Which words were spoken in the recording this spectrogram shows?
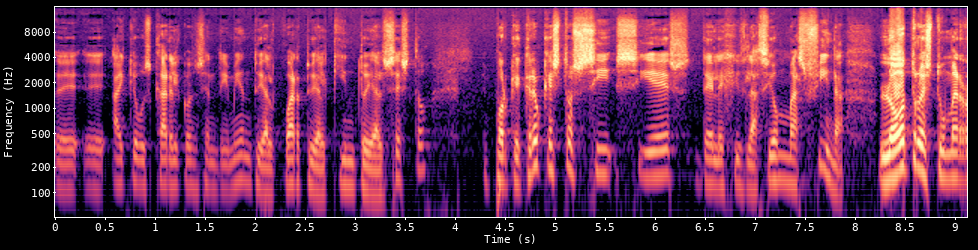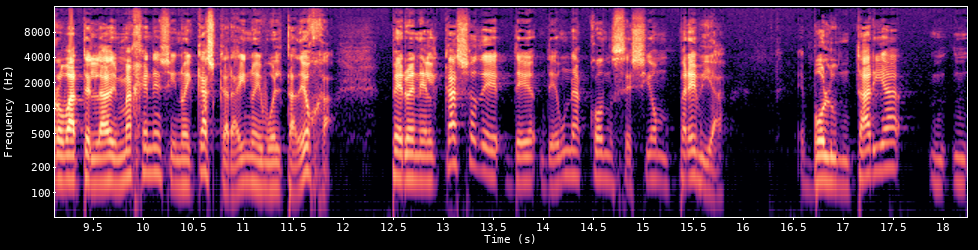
eh, eh, hay que buscar el consentimiento y al cuarto y al quinto y al sexto, porque creo que esto sí, sí es de legislación más fina. Lo otro es tú me robaste las imágenes y no hay cáscara, ahí no hay vuelta de hoja. Pero en el caso de, de, una concesión previa, eh, voluntaria, mm, mm,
